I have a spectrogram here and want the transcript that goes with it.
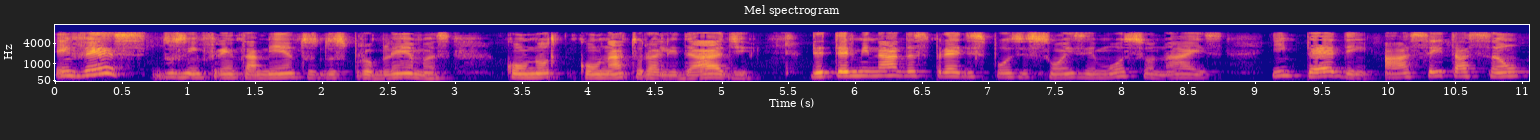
Em vez dos enfrentamentos dos problemas com, no, com naturalidade, determinadas predisposições emocionais impedem a aceitação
